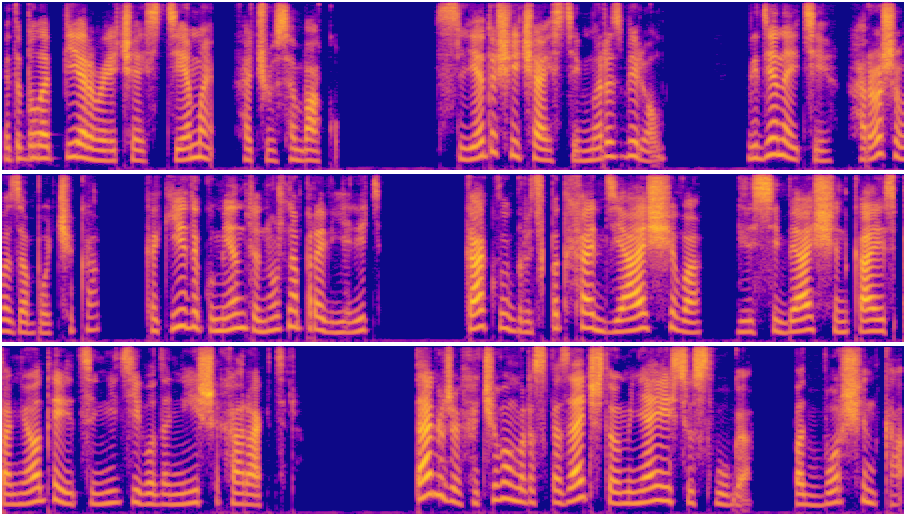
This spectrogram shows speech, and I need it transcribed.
Это была первая часть темы «Хочу собаку». В следующей части мы разберем, где найти хорошего заботчика, какие документы нужно проверить, как выбрать подходящего для себя щенка из помета и ценить его дальнейший характер. Также хочу вам рассказать, что у меня есть услуга — подбор щенка.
